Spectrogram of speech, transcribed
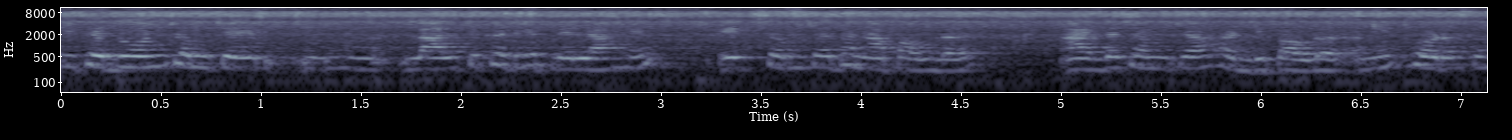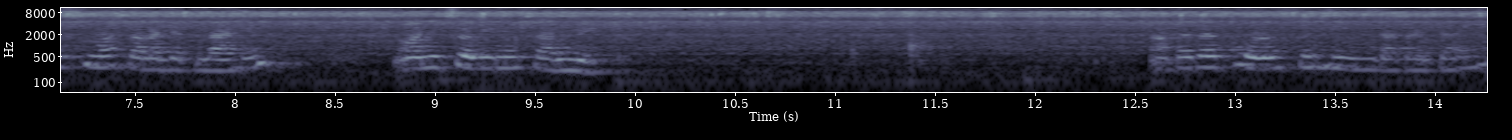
इथे दोन चमचे लाल तिखट घेतलेलं आहे. एक चमचा धना पावडर अर्धा चमचा हळदी पावडर आणि थोडंसंच मसाला घेतला आहे. आणि चवीनुसार मीठ. आता त्यात थोडंसं हिंग टाकायचं आहे.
